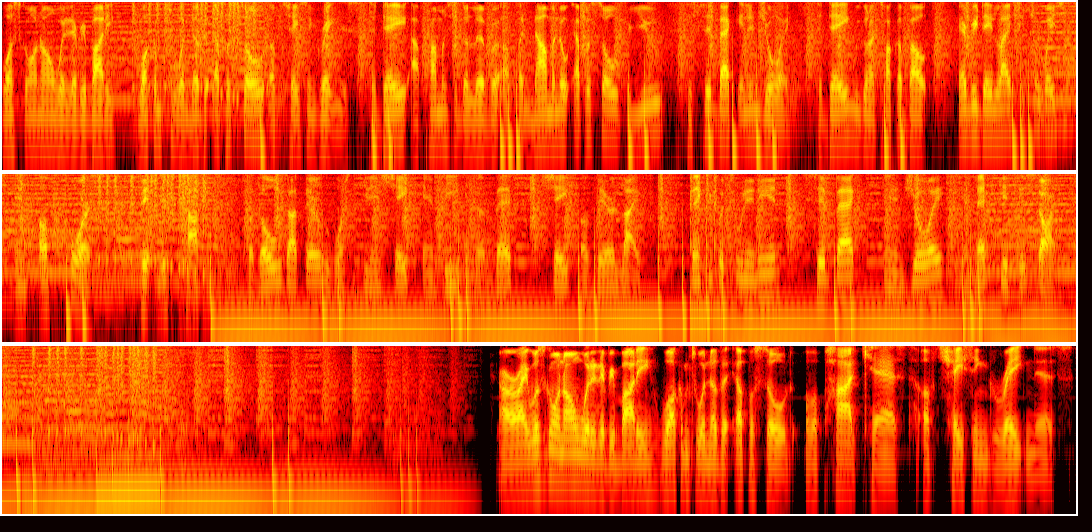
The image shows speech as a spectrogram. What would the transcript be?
What's going on with it, everybody? Welcome to another episode of Chasing Greatness. Today, I promise to deliver a phenomenal episode for you to sit back and enjoy. Today, we're going to talk about everyday life situations and, of course, fitness topics for those out there who wants to get in shape and be in the best shape of their life. Thank you for tuning in. Sit back and enjoy, and let's get this started. All right, what's going on with it, everybody? Welcome to another episode of a podcast of Chasing Greatness.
